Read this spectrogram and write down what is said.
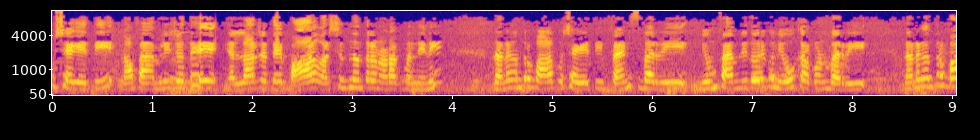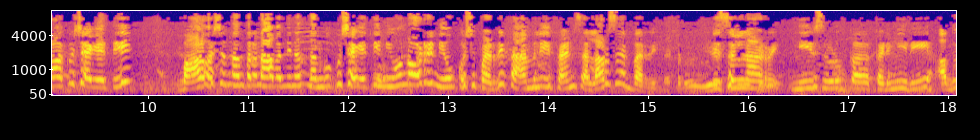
ಖುಷಿ ಆಗೈತಿ. ನಾವ್ ಫ್ಯಾಮಿಲಿ ಜೊತೆ, ಎಲ್ಲಾರ ಜೊತೆ ಬಹಳ ವರ್ಷದ ನಂತರ ನೋಡಕ್ ಬಂದೀನಿ. ನನಗಂತೂ ಬಹಳ ಖುಷಿ ಆಗೈತಿ. ಫ್ರೆಂಡ್ಸ್ ಬರ್ರಿ, ನಿಮ್ ಫ್ಯಾಮಿಲಿದವರಿಗೂ ನೀವು ಕರ್ಕೊಂಡ್ ಬರ್ರಿ. ನನಗಂತೂ ಬಹಳ ಖುಷಿ ಆಗೈತಿ. ಬಾಳ ವರ್ಷದ ನಂತರ ನಾ ಬಂದಿನ ನನಗೂ ಖುಷಿ ಆಗೈತಿ. ನೀವು ನೋಡ್ರಿ, ನೀವು ಖುಷಿ ಪಡ್ರಿ. ಫ್ಯಾಮಿಲಿ ಫ್ರೆಂಡ್ಸ್ ಎಲ್ಲಾರು ಸೇರಿ ಬರ್ರಿ. ಬಿಸಿಲ್ ನೋಡ್ರಿ, ನೀರ್ ಸುಡು ಕಡಿಮೆ ರೀ. ಅದು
